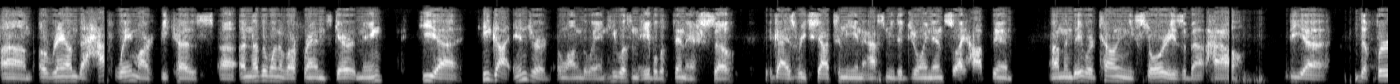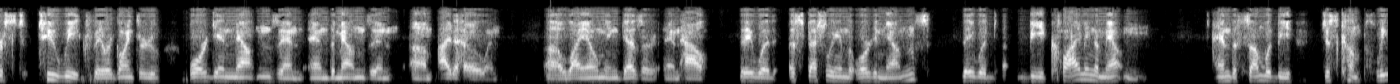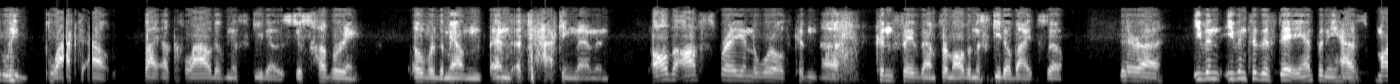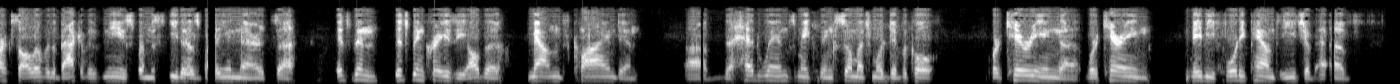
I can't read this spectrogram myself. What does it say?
um, around the halfway mark because uh, another one of our friends, Garrett Ming, he uh, he got injured along the way and he wasn't able to finish. So the guys reached out to me and asked me to join in, so I hopped in. Um, and they were telling me stories about how the uh, the first two weeks they were going through Oregon mountains and and the mountains in um, Idaho and uh, Wyoming desert, and how they would, especially in the Oregon mountains, they would be climbing a mountain and the sun would be just completely blacked out by a cloud of mosquitoes just hovering over the mountain and attacking them. And all the off spray in the world couldn't uh couldn't save them from all the mosquito bites. So they're uh even even to this day anthony has marks all over the back of his knees from mosquitoes biting in there. It's uh it's been it's been crazy all the mountains climbed and uh, the headwinds make things so much more difficult. We're carrying uh, we're carrying maybe 40 pounds each of of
